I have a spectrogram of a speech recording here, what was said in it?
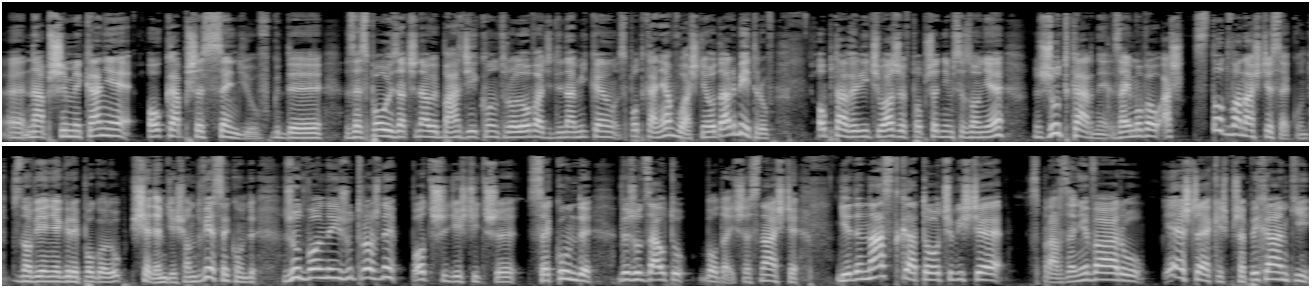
e, na przymykanie oka przez sędziów, gdy zespoły zaczynały bardziej kontrolować dynamikę spotkania właśnie od arbitrów. Opta wyliczyła, że w poprzednim sezonie rzut karny zajmował aż 112 sekund, wznowienie gry po golu 72 sekundy, rzut wolny i rzut rożny po 33 sekundy, wyrzut z autu bodaj 16. Jedenastka to oczywiście sprawdzenie waru, jeszcze jakieś przepychanki,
